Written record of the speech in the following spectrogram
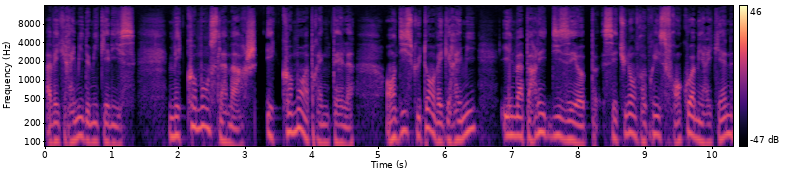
avec Rémi de Michelis. Mais comment cela marche et comment apprennent-elles? En discutant avec Rémi, il m'a parlé d'Iseop. C'est une entreprise franco-américaine.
